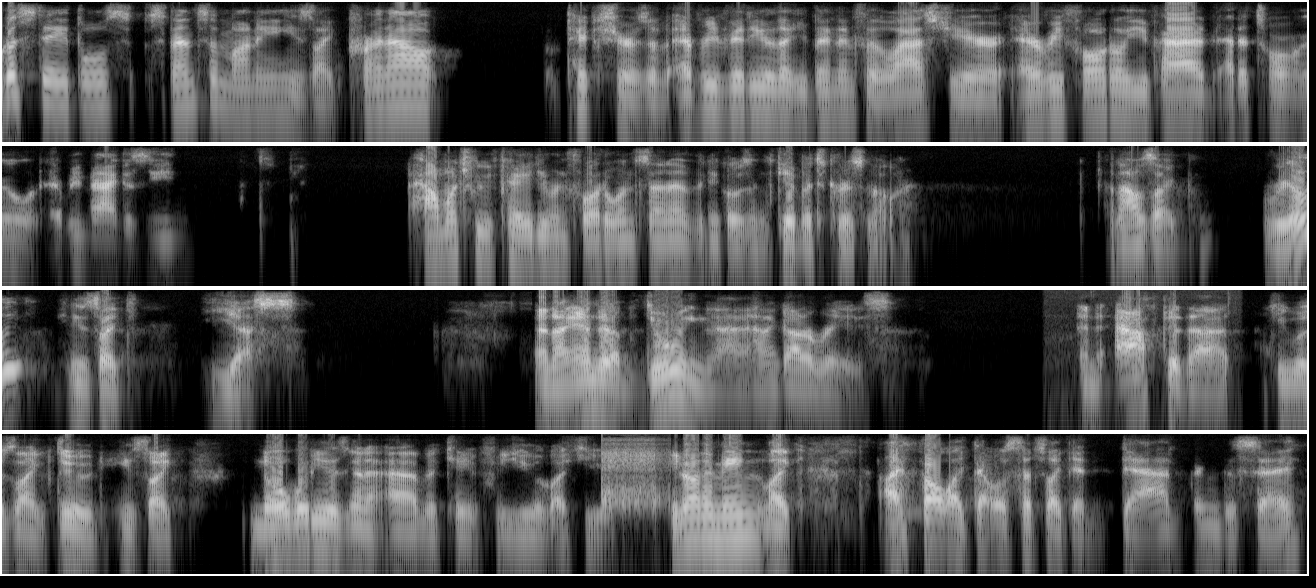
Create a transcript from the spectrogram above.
to Staples, spend some money. He's like, print out pictures of every video that you've been in for the last year, every photo you've had, editorial, every magazine, how much we've paid you in photo incentive. And he goes and give it to Chris Miller. And I was like, really? He's like, yes. And I ended up doing that and I got a raise. And after that, he was like, dude, he's like, nobody is going to advocate for you like you. You know what I mean? Like, I felt like that was such like a dad thing to say,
